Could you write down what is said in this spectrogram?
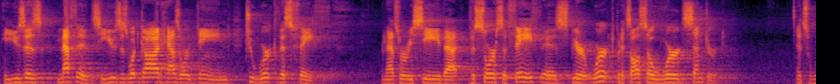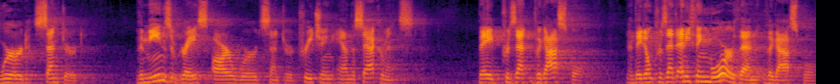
He uses methods. He uses what God has ordained to work this faith. And that's where we see that the source of faith is spirit worked, but it's also word centered. It's word centered. The means of grace are word centered, preaching and the sacraments. They present the gospel, and they don't present anything more than the gospel.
